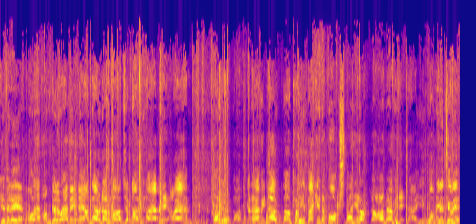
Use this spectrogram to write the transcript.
Give it here. I'll have, I'm going to have it now. No, no, Hans. I'm not. You're not having it. I am. I'm going to. I'm going to have it. No, no. I'm putting it back in the box. No, you're not. No, I'm having it. No, you want me to do it?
